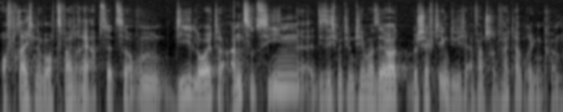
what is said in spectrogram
Oft reichen aber auch zwei, drei Absätze, um die Leute anzuziehen, die sich mit dem Thema selber beschäftigen, die dich einfach einen Schritt weiterbringen können.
